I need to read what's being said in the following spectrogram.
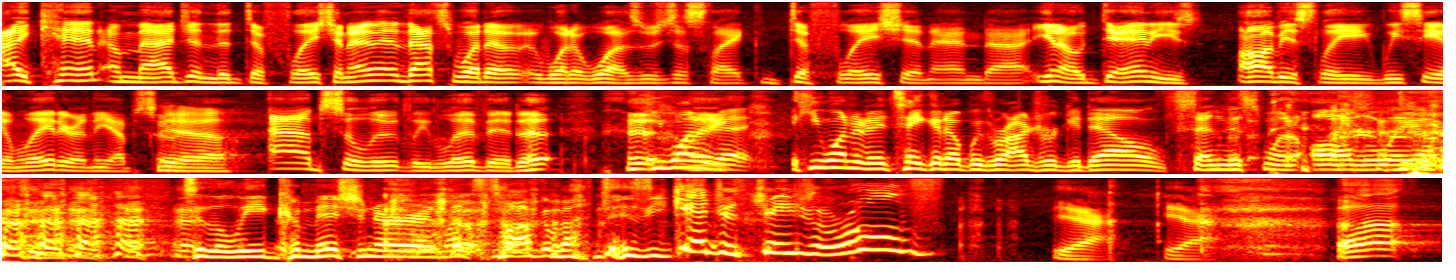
I can't imagine the deflation, and, and that's what it, what it was. It was just like deflation, and uh, you know, Danny's obviously we see him later in the episode. Yeah. absolutely livid. He wanted Like, to he wanted to take it up with Roger Goodell, send this one all the way up to the, to the league commissioner, and let's talk about this. You can't just change the rules. Yeah, yeah.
